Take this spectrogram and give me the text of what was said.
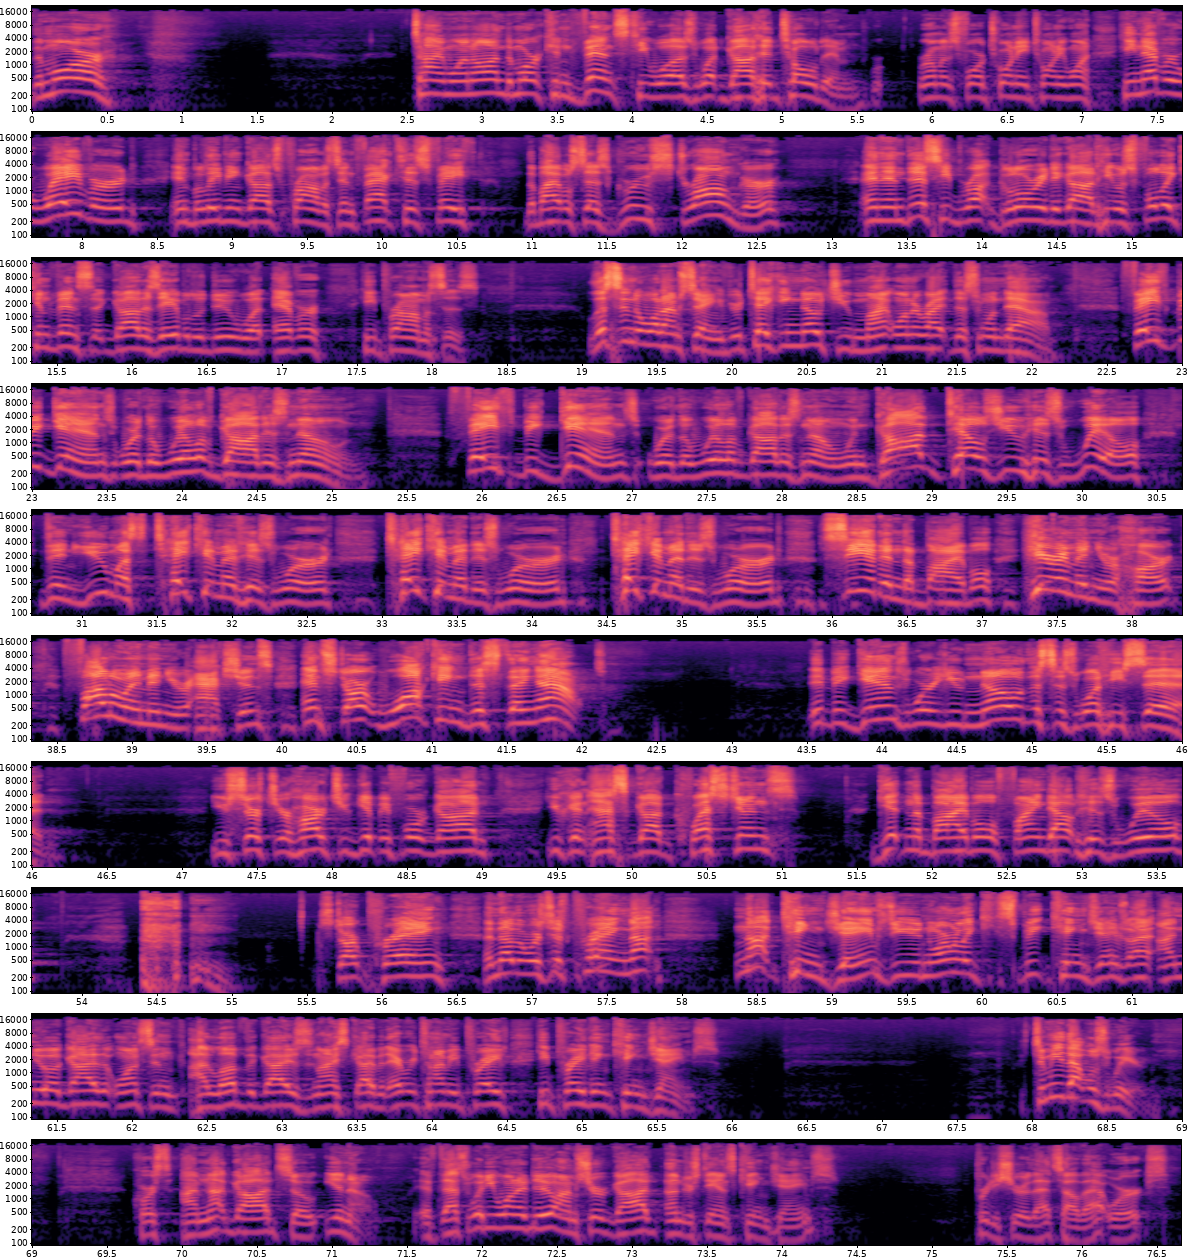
the more time went on, the more convinced he was what God had told him. Romans 4 20, 21. He never wavered in believing God's promise. In fact, his faith, the Bible says, grew stronger. And in this, he brought glory to God. He was fully convinced that God is able to do whatever he promises. Listen to what I'm saying. If you're taking notes, you might want to write this one down. Faith begins where the will of God is known. Faith begins where the will of God is known. When God tells you his will, then you must take him at his word, take him at his word, take him at his word, see it in the Bible, hear him in your heart, follow him in your actions, and start walking this thing out. It begins where you know this is what he said. You search your heart, you get before God, you can ask God questions, get in the Bible, find out his will. Start praying. In other words, just praying, not, not King James. Do you normally speak King James? I, I knew a guy that once, and I love the guy, he's a nice guy, but every time he prayed, he prayed in King James. To me, that was weird. Of course, I'm not God, so you know. If that's what you want to do, I'm sure God understands King James. Pretty sure that's how that works.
